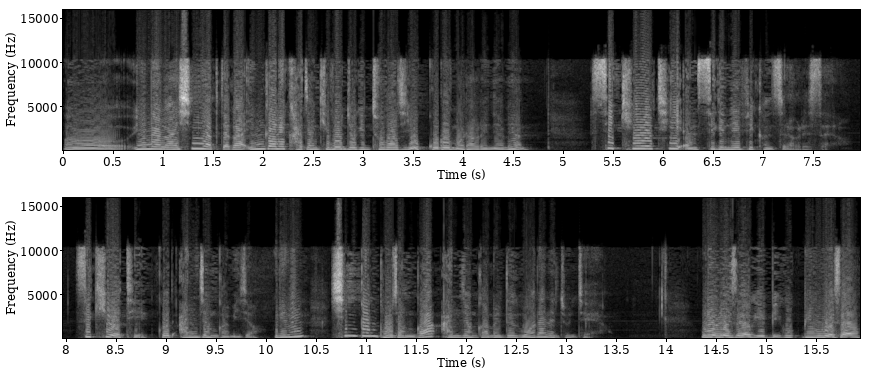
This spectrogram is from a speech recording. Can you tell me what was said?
어, 유명한 심리학자가 인간의 가장 기본적인 두 가지 욕구를 뭐라 그랬냐면 security and significance라 그랬어요. security, 곧 안정감이죠. 우리는 신분 보장과 안정감을 늘 원하는 존재예요. 우리 그래서 여기 미국 미국에서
